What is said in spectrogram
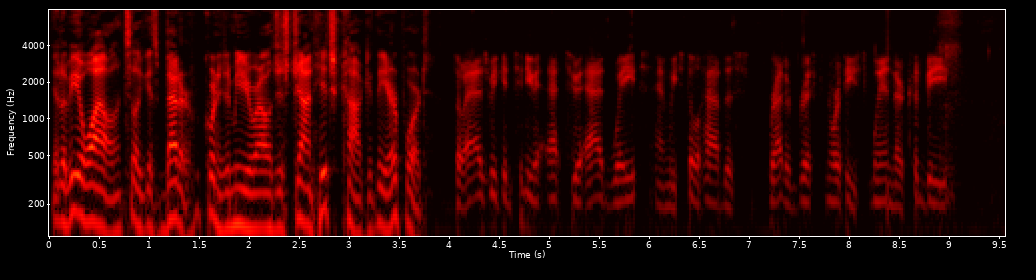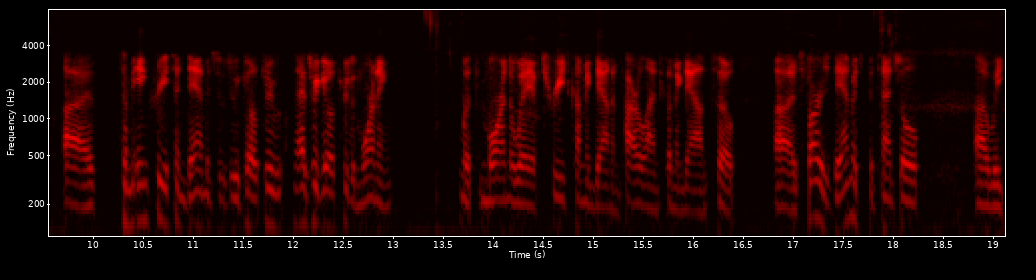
It'll be a while until it gets better, according to meteorologist John Hitchcock at the airport. So as we continue to add weight, and we still have this rather brisk northeast wind, there could be uh, some increase in damage as we go through as we go through the morning, with more in the way of trees coming down and power lines coming down. So, uh, as far as damage potential, uh, we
